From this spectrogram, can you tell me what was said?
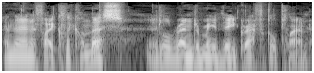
And then if I click on this, it'll render me the graphical plan.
